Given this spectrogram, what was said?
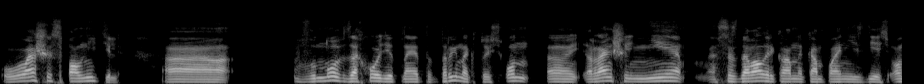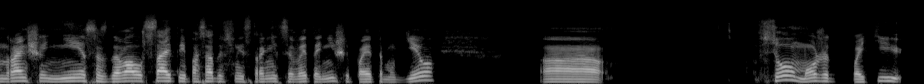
ваш исполнитель а, вновь заходит на этот рынок, то есть он э, раньше не создавал рекламные кампании здесь, он раньше не создавал сайты и посадочные страницы в этой нише, поэтому гео, э, а, все может пойти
